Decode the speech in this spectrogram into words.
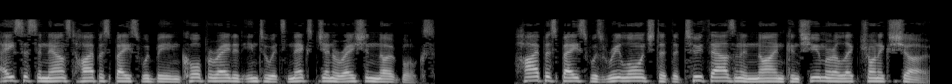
Asus announced Hyperspace would be incorporated into its next generation notebooks. Hyperspace was relaunched at the 2009 Consumer Electronics Show.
